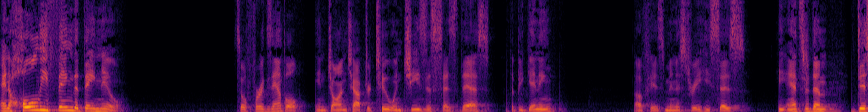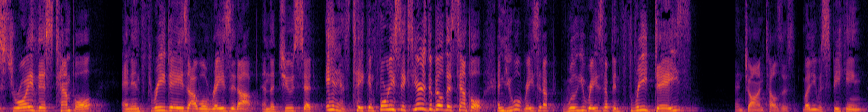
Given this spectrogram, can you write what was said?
and holy thing that they knew. So, for example, in John chapter 2, when Jesus says this at the beginning of his ministry. He says, He answered them, Destroy this temple, and in three days I will raise it up. And the Jews said, It has taken 46 years to build this temple, and you will raise it up. Will you raise it up in three days? And John tells us, but he was speaking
